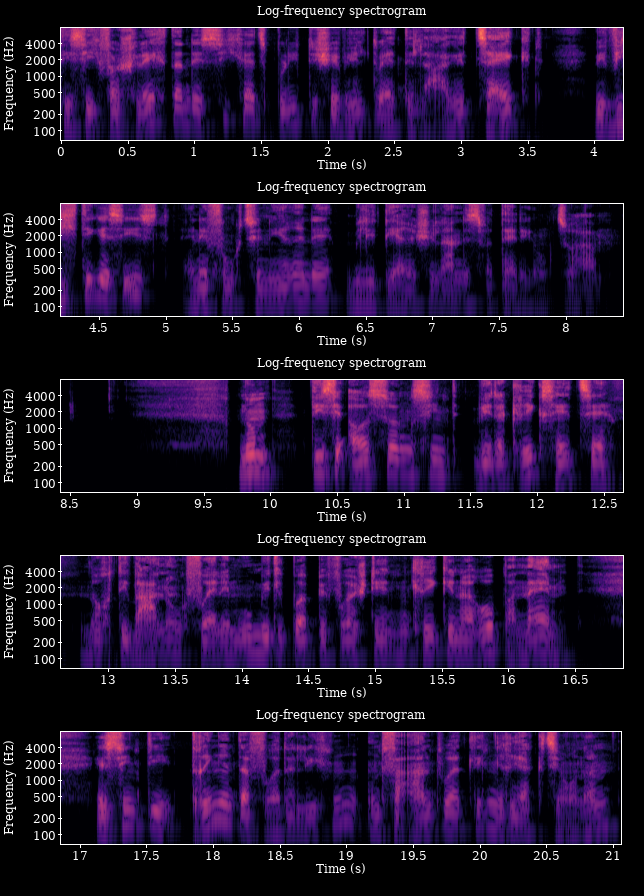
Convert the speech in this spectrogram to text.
die sich verschlechternde sicherheitspolitische weltweite Lage zeigt, wie wichtig es ist, eine funktionierende militärische Landesverteidigung zu haben. Nun, diese Aussagen sind weder Kriegshetze noch die Warnung vor einem unmittelbar bevorstehenden Krieg in Europa. Nein, es sind die dringend erforderlichen und verantwortlichen Reaktionen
